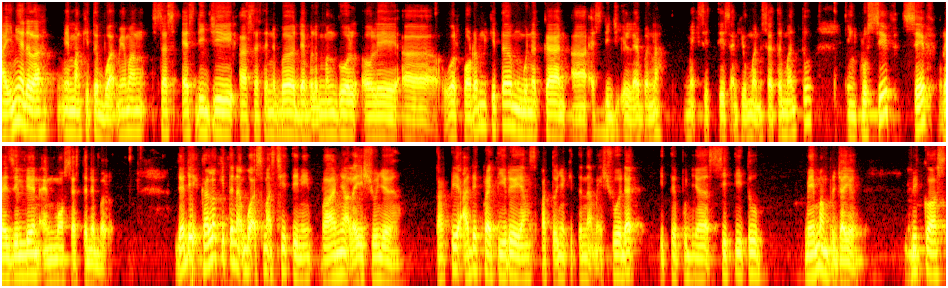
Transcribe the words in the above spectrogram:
Uh, ini adalah memang kita buat memang SDG uh, Sustainable Development Goal oleh uh, World Forum kita menggunakan uh, SDG 11 lah make cities and human settlement tu inclusive, safe, resilient and more sustainable. Jadi kalau kita nak buat smart city ni banyaklah isunya. Tapi ada kriteria yang sepatutnya kita nak make sure that kita punya city tu memang berjaya. Because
